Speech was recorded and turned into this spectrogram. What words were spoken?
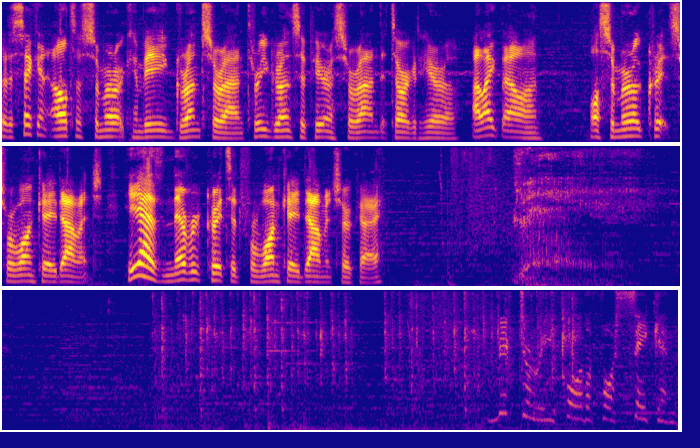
So the second ult of Samuro can be Grunt Surround. Three grunts appear and surround the target hero. I like that one. While Samuro crits for 1k damage. He has never critted for 1k damage, okay? Victory for the Forsaken!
